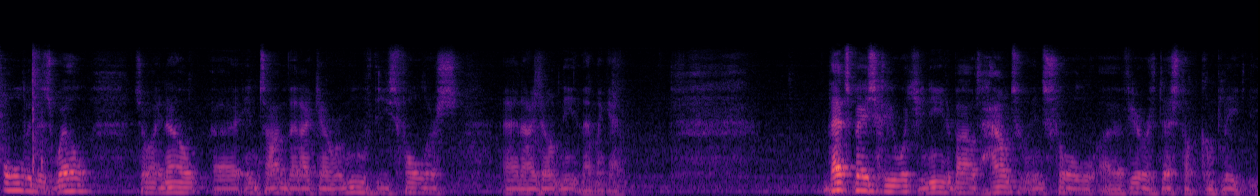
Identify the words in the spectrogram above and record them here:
hold it as well, so I know in time that I can remove these folders and I don't need them again that's basically what you need about how to install uh, Verus Desktop completely.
